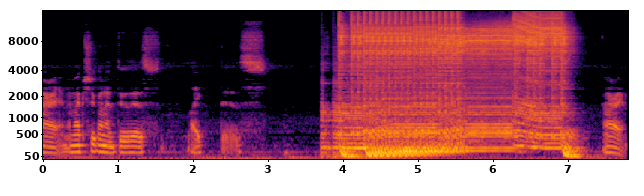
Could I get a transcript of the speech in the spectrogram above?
Alright, and I'm actually gonna do this like this. Alright.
